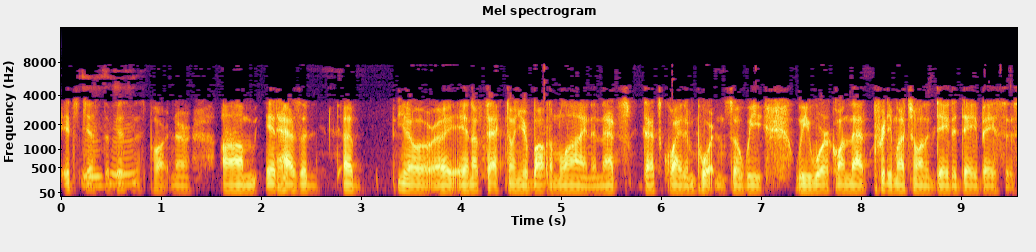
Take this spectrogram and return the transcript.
it's just mm-hmm. a business partner, um, it has a, a you know an effect on your bottom line, and that's that's quite important. So we we work on that pretty much on a day to day basis.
